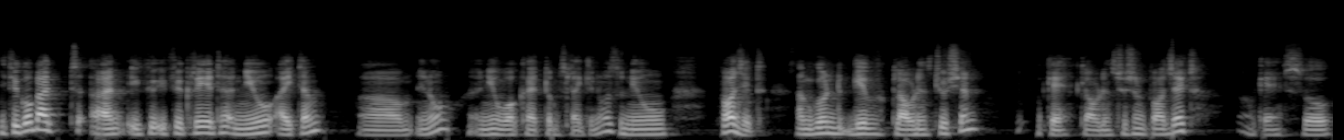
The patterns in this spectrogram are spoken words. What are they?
if you go back to, and if you, if you create a new item um, you know a new work items like you know so new project I'm going to give cloud institution okay cloud institution project okay so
